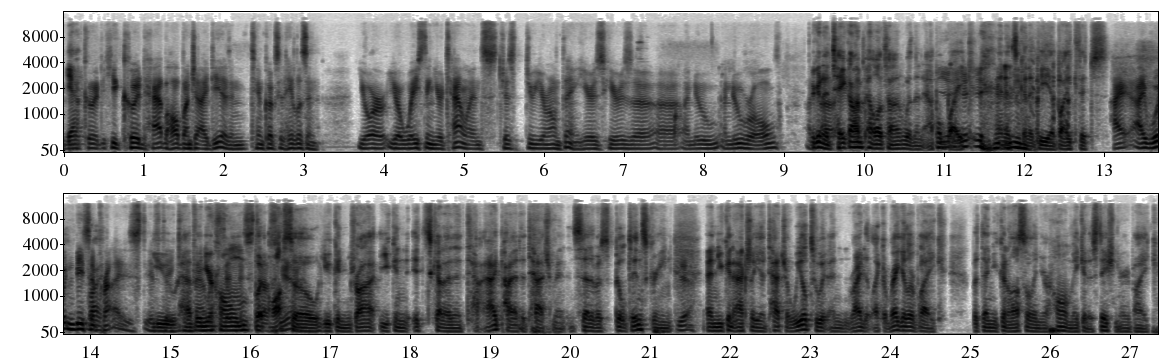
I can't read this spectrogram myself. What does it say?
yeah, he could he could have a whole bunch of ideas, and Tim Cook said, "Hey, listen." You're you're wasting your talents. Just do your own thing. Here's here's a, a, a new a new role you're going to uh, take on Peloton with an Apple bike, and it's going to be a bike that's. I, I wouldn't be surprised if you have in your home, but stuff. also yeah. you can draw. You can. It's got an iPad attachment instead of a built-in screen. Yeah. And you can actually attach a wheel to it and ride it like a regular bike. But then you can also in your home make it a stationary bike.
